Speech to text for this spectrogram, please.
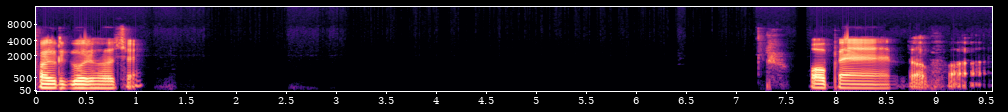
ফাইল রিকভারি হয়েছে? Open the file.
